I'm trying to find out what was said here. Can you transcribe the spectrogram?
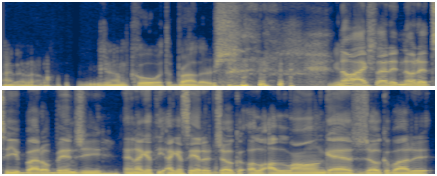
I don't know. You know, I'm cool with the brothers. You No, know? actually, I didn't know that till you battled Benji, and I get the, I guess he had a joke, a, a long ass joke about it,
